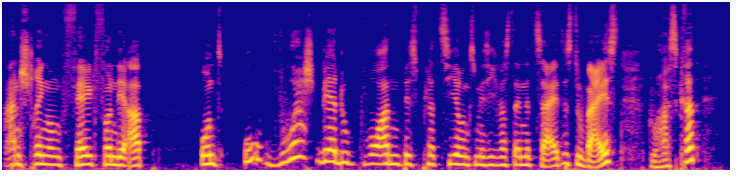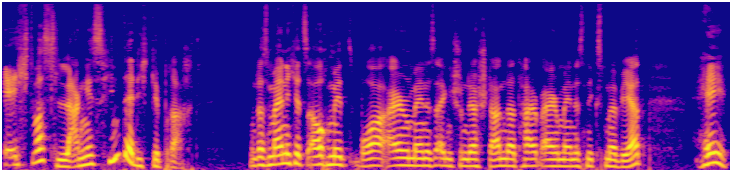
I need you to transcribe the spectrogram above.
Anstrengung fällt von dir ab und uh, wurscht, wer du geworden bist, platzierungsmäßig, was deine Zeit ist, du weißt, du hast gerade echt was Langes hinter dich gebracht. Und das meine ich jetzt auch mit, boah, Ironman ist eigentlich schon der Standard, halb Ironman ist nichts mehr wert. Hey,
